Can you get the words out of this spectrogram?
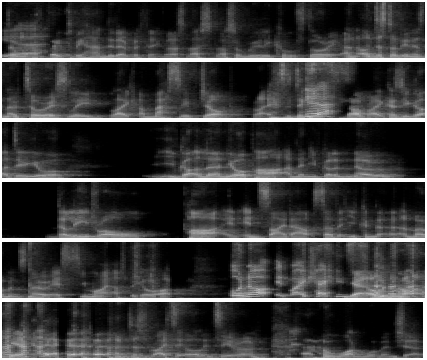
Yeah. Don't wait to be handed everything. That's that's that's a really cool story. And understudying is notoriously like a massive job, right? It's a difficult yeah. job, right? Because you've got to do your, you've got to learn your part, and then you've got to know the lead role part in, inside out, so that you can, at a moment's notice, you might have to go up or uh, not in my case. Yeah, or not. Yeah, and just write it all into your own uh, one woman show.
